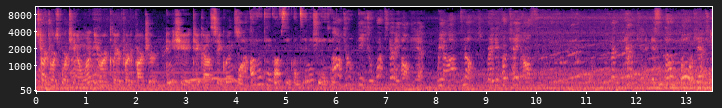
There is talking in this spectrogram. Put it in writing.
Star Tours 1401, you are cleared for departure. Initiate takeoff sequence. Auto takeoff sequence initiated. R2D2, what's going on here? We are not ready for takeoff. The captain isn't on board yet. No,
